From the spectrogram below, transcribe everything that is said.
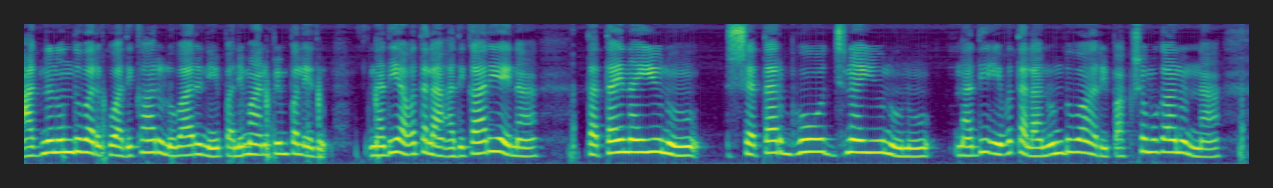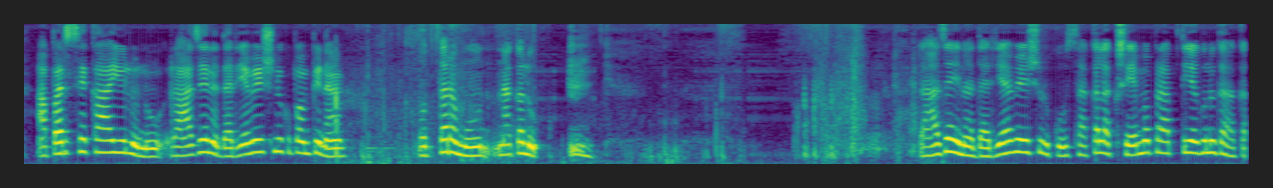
ఆజ్ఞనందు వరకు అధికారులు వారిని పని మానిపింపలేదు. నది అవతల అధికారి అయిన తతైనయును శతర్భోజ్నయును నది యువతల నుండి వారి పక్షముగానున్న అపర్శకాయులను రాజైన దర్యవేషునకు పంపిన ఉత్తరము నకలు. రాజైన దర్యావేషుడుకు సకల క్షేమ ప్రాప్తియగునుగాక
